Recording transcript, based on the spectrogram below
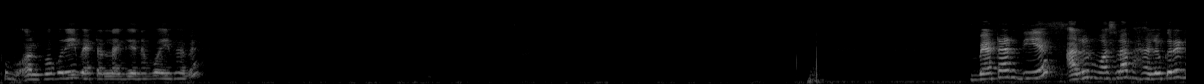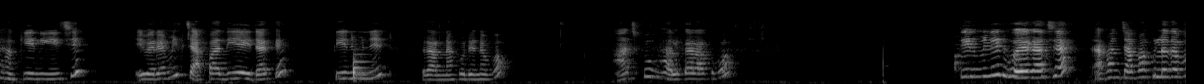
খুব অল্প করেই ব্যাটার লাগিয়ে নেব এইভাবে। ব্যাটার দিয়ে আলুর মশলা ভালো করে ঢাকিয়ে নিয়েছি। এবারে আমি চাপা দিয়ে এটাকে তিন মিনিট রান্না করে নেব। আজ খুব হালকা রাখব। তিন মিনিট হয়ে গেছে, এখন চাপা খুলে দেব।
